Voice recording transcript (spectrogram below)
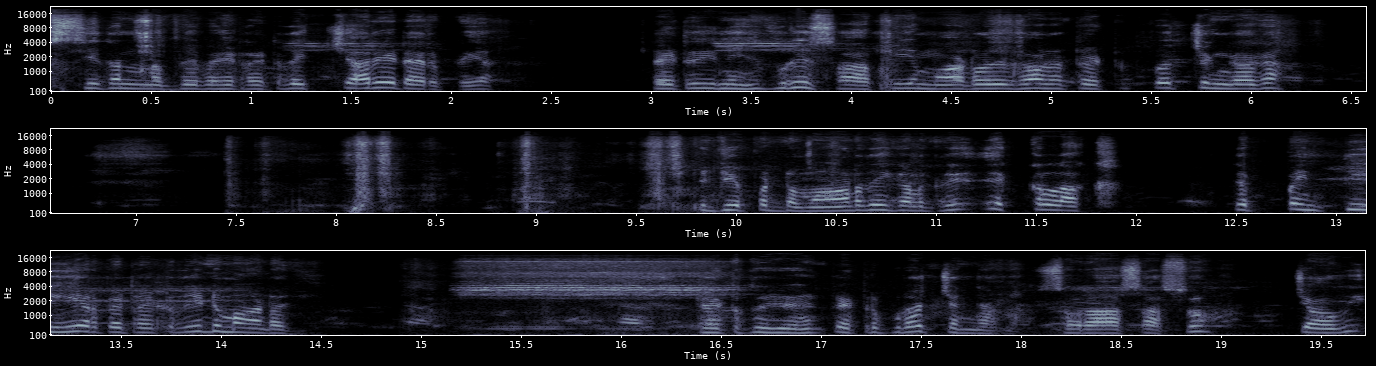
80 ਤੋਂ 90 ਪੈਸੇ ਟਰੈਕਟਰ ਦੇ ਚਾਰੇ ਟਾਇਰ ਪਏ ਆ। ਟਰੈਕਟਰ ਨਹੀਂ ਪੂਰੀ ਸਾਫ਼ ਹੀ ਮਾਡਲ ਦੇ ਹਿਸਾਬ ਨਾਲ ਟਰੈਕਟਰ ਬਹੁਤ ਚੰਗਾ ਹੈਗਾ। ਤੇ ਜੇ ਆਪਾਂ ਡਿਮਾਂਡ ਦੀ ਗੱਲ ਕਰੀਏ 1 ਲੱਖ ਤੇ 35000 ਰੁਪਏ ਟਰੈਕਟਰ ਦੀ ਡਿਮਾਂਡ ਹੈਗੀ ਟਰੈਕਟਰ ਤੋਂ ਇਹ ਟਰੈਕਟਰ ਪੂਰਾ ਚੰਗਾ ਹੈ ਸਵਰਾਜ 724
